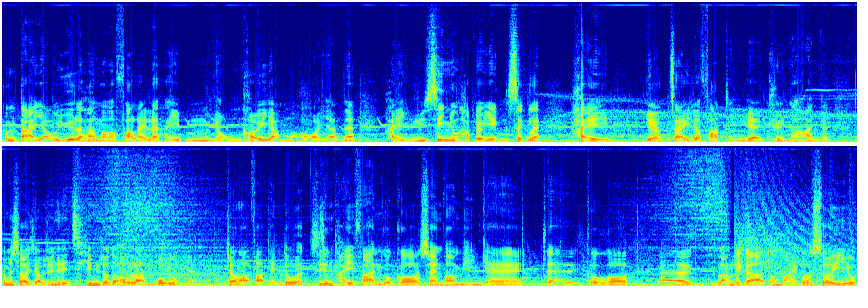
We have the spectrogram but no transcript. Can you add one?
咁但係由於咧香港嘅法例咧係唔容許任何人咧係預先用合約形式咧係約制咗法庭嘅權限嘅，咁所以就算你簽咗都好啦，冇用嘅。將來法庭都會始終睇翻嗰個雙方面嘅即係嗰個能力啊，同埋個需要。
